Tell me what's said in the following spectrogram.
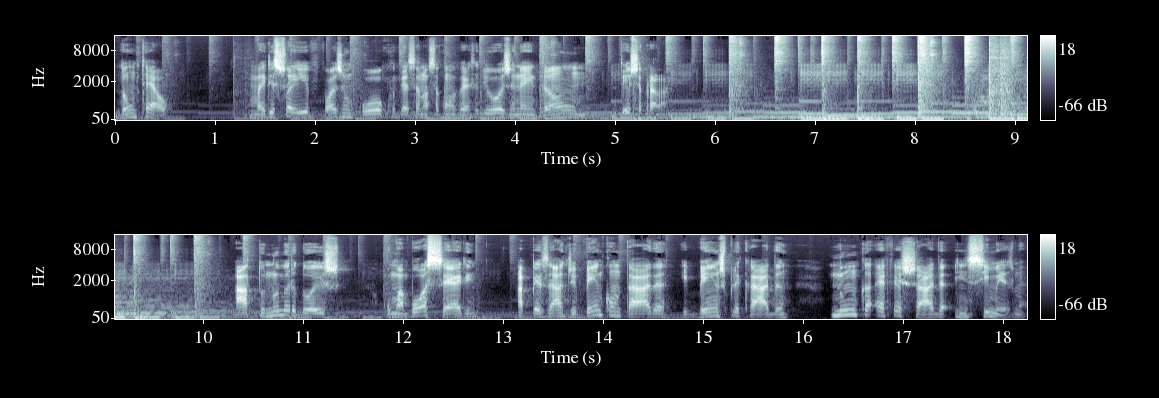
don't tell. Mas isso aí foge um pouco dessa nossa conversa de hoje, né? Então, deixa pra lá. Ato número 2. Uma boa série, apesar de bem contada e bem explicada, nunca é fechada em si mesma.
